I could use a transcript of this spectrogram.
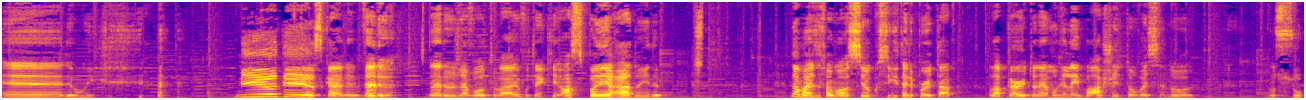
É... Deu ruim. Meu Deus, cara. Velho, galera, eu já volto lá. Eu vou ter que... Nossa, spawnei errado ainda. Não, mas não foi mal. Se eu conseguir teleportar lá perto, né? Morrer lá embaixo, então vai ser no, no sul.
